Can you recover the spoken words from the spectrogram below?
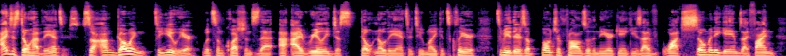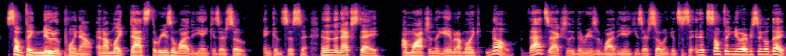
I just don't have the answers. So I'm going to you here with some questions that I, I, really just don't know the answer to, Mike. It's clear to me there's a bunch of problems with the New York Yankees. I've watched so many games, I find something new to point out. And I'm like, that's the reason why the Yankees are so inconsistent. And then the next day, I'm watching the game and I'm like, no, that's actually the reason why the Yankees are so inconsistent. And it's something new every single day.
